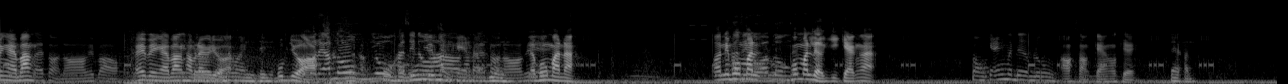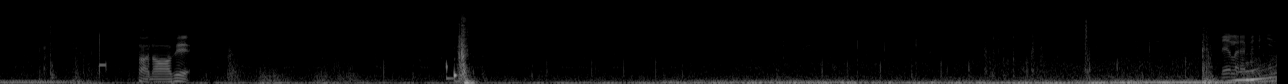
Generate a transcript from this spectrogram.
เป็นไงบ้างไปสอนอพี่เปาเฮ้ยเป็นไงบ้างทำอะไรกันอยู่อะอุ้มอยู่เหรอครับลุงอยู่คาสิโนไปครับสอนอพี่แล้วพวกมันอะตอนนี้พวกมันครับลุงพวกมันเหลือกี่แก๊งอะสองแก๊งเหมือนเดิมลุงอ๋อสองแก๊งโอเคได้ครับสอนอพี่ เรียกอะไรไม่ได้ยิน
